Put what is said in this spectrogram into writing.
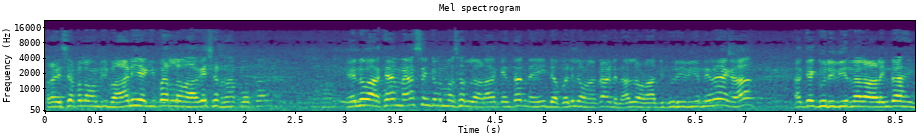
ਟ੍ਰਾਈਸੈਪ ਲਾਉਣ ਦੀ ਬਾਹ ਨਹੀਂ ਹੈਗੀ, ਪਰ ਲਵਾ ਕੇ ਛੱਡਣਾ ਪੁੱਤ। ਇਹਨੂੰ ਆਖਿਆ, ਮੈਂ ਸਿੰਗਲ ਮਸਲ ਲਾਣਾ ਕਹਿੰਦਾ ਨਹੀਂ ਡਬਲ ਹੀ ਲਾਉਣਾ, ਤੁਹਾਡੇ ਨਾਲ ਲਾਉਣਾ। ਅੱਜ ਗੁਰੀ ਵੀਰ ਨਹੀਂ ਨਾ ਹੈਗਾ। ਅੱਗੇ ਗੁਰੀ ਵੀਰ ਨਾਲ ਲਾ ਲੈਂਦਾ ਸੀ।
